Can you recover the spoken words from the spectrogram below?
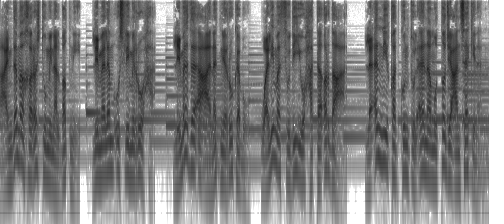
عندما خرجت من البطن لم لم أسلم الروح؟ لماذا أعانتني الركب؟ ولم الثدي حتى أرضع؟ لأني قد كنت الآن مضطجعا ساكنا.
